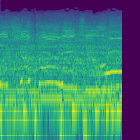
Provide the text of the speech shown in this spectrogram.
rays to each according to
